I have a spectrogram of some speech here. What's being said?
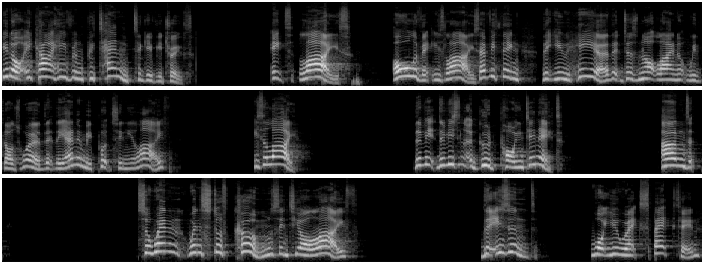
You know, he can't even pretend to give you truth. It's lies. All of it is lies. Everything that you hear that does not line up with God's word, that the enemy puts in your life, is a lie. There, there isn't a good point in it. And so when, when stuff comes into your life that isn't what you were expecting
